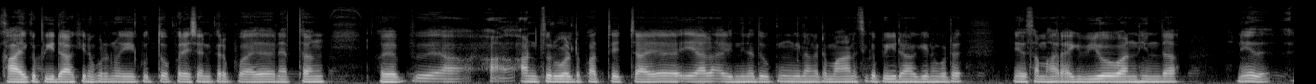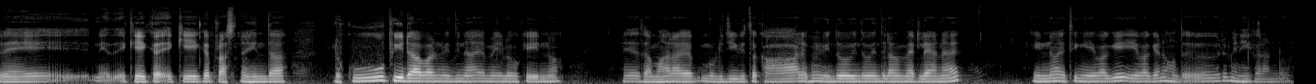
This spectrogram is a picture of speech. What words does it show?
කායක පීඩා කියනකට ඒකුත් ඔපරේෂන් කරපු අය නැත්තං අන්තුරුවලට පත්වෙච්ච අය එයාලා ඉදින දුක් ඊළඟට මානසික පීඩා කියනකොට නද? සමහරයගේ වියෝවන් හින්දා නේද? එක එක එක ප්‍රශ්න හින්දා ලොකූ පීඩාවන් විදිනාය මේ ලෝක ඉන්නවා. නය සමහරය මුළු ජීවිත කාලෙම විදෝ විඳෝ ඉඳලම මැරලයනය ඉන්න ඉතින් ඒ වගේ ඒව ගැන හොඳට මෙහි කරන්න ඕන.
